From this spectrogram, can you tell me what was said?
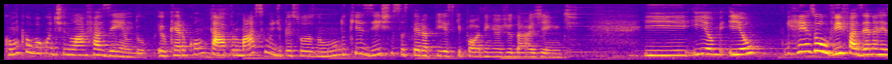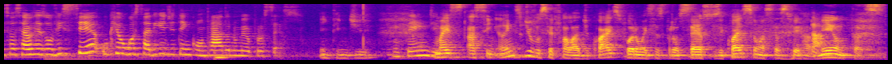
como que eu vou continuar fazendo? Eu quero contar para o máximo de pessoas no mundo que existem essas terapias que podem ajudar a gente. E, e, eu, e eu resolvi fazer na rede social, eu resolvi ser o que eu gostaria de ter encontrado no meu processo. Entendi. Entende? Mas, assim, antes de você falar de quais foram esses processos e quais são essas ferramentas,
